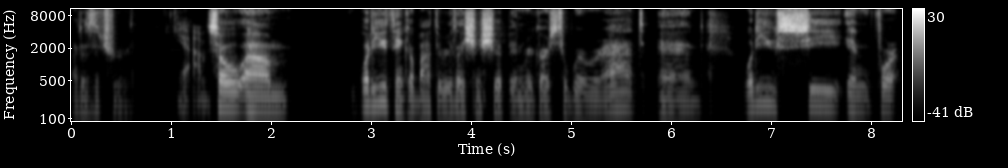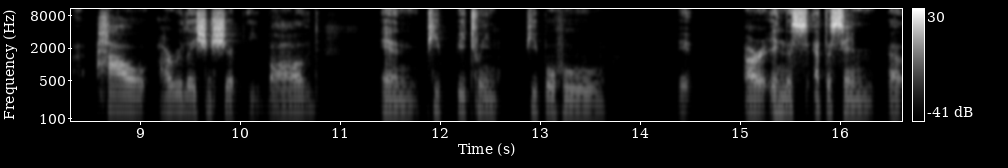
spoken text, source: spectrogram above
That is the truth. yeah. So, um, what do you think about the relationship in regards to where we're at, and what do you see in for how our relationship evolved and pe- between people who are in this at the same, uh,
